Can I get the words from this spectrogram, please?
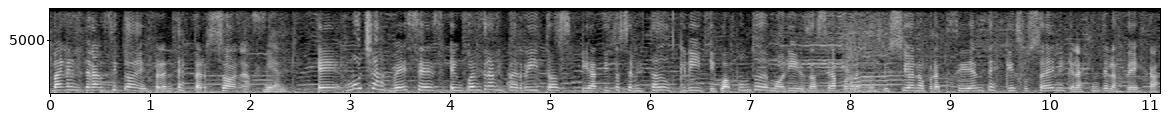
van en tránsito de diferentes personas. Bien. Eh, muchas veces encuentran perritos y gatitos en estado crítico, a punto de morir, ya sea por desnutrición o por accidentes que suceden y que la gente los deja.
